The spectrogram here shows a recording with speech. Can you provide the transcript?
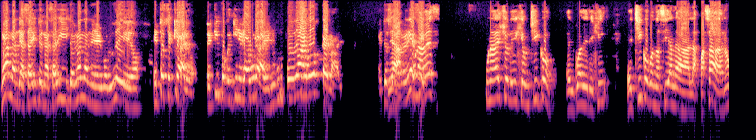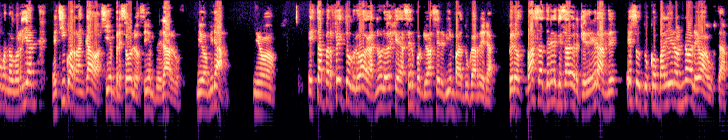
no andan de asadito en asadito, no andan en el boludeo. Entonces, claro, el tipo que quiere laburar en un grupo de vagos cae mal. Entonces, realidad una vez, una vez yo le dije a un chico, el cual dirigí, el chico cuando hacían la- las pasadas, ¿no? Cuando corrían, el chico arrancaba, siempre solo, siempre largo. Digo, mirá, digo, está perfecto que lo hagas, no lo dejes de hacer porque va a ser bien para tu carrera. Pero vas a tener que saber que de grande, eso a tus compañeros no le va a gustar.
